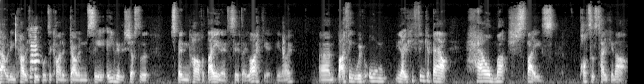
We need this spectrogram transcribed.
That would encourage people to kind of go and see it, even if it's just to spend half a day in there to see if they like it, you know. Um, but I think with all, you know, if you think about how much space Potter's taken up,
